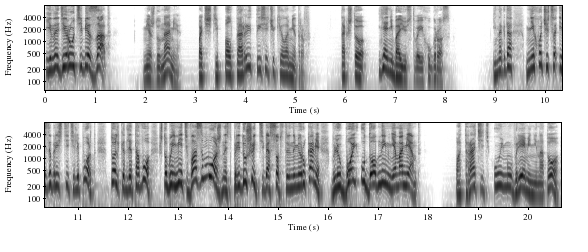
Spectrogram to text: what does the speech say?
и надеру тебе зад. Между нами почти полторы тысячи километров. Так что я не боюсь твоих угроз. Иногда мне хочется изобрести телепорт только для того, чтобы иметь возможность придушить тебя собственными руками в любой удобный мне момент. Потратить уйму времени на то,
